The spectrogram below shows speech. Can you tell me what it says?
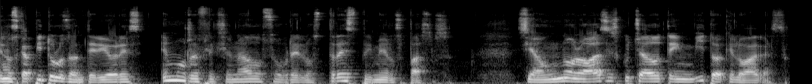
En los capítulos anteriores hemos reflexionado sobre los tres primeros pasos. Si aún no lo has escuchado, te invito a que lo hagas.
